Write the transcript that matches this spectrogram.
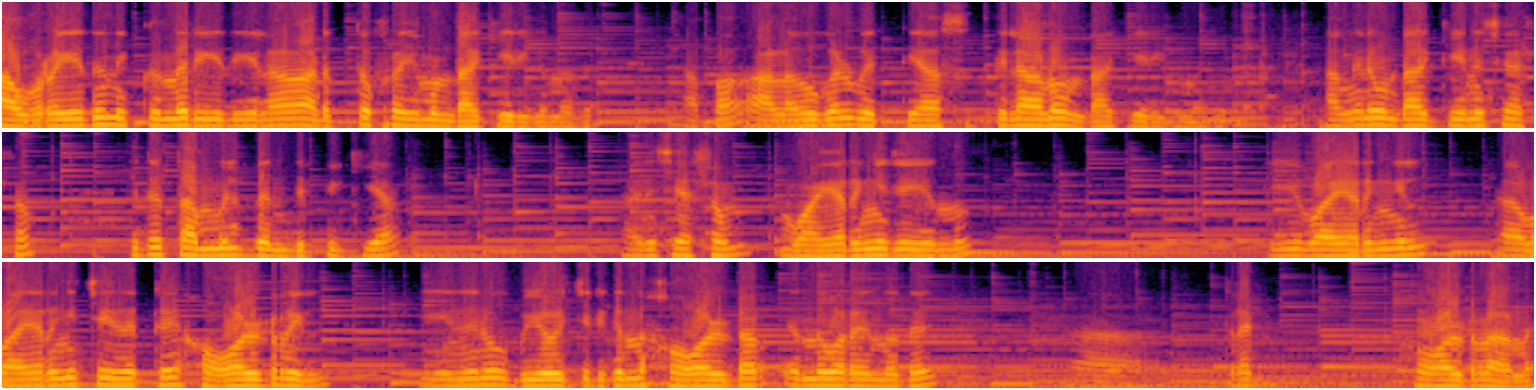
കവർ ചെയ്ത് നിൽക്കുന്ന രീതിയിലാണ് അടുത്ത ഫ്രെയിം ഉണ്ടാക്കിയിരിക്കുന്നത്. അപ്പോൾ അളവുകൾ വ്യത്യാസത്തിലാണ് ഉണ്ടാക്കിയിരിക്കുന്നത്. അങ്ങനെ ഉണ്ടാക്കിയതിന് ശേഷം ഇത് തമ്മിൽ ബന്ധിപ്പിക്കുക. അതിനുശേഷം വയറിങ് ചെയ്യുന്നു. ഈ വയറിങ്ങിൽ വയറിങ് ചെയ്തിട്ട് ഹോൾഡറിൽ ഇതിന് ഉപയോഗിച്ചിരിക്കുന്ന ഹോൾഡർ എന്ന് പറയുന്നത് ത്രെഡ് ഹോൾഡറാണ്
